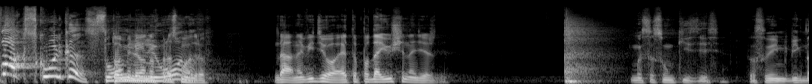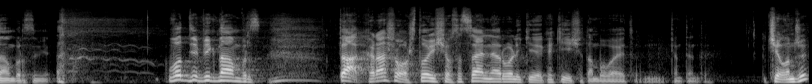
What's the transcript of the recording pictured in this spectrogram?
fuck? Сколько? 100, 100 миллионов, просмотров. Да, на видео это подающий надежды. Мы сосунки здесь, со своими big numbers'ами. Вот где big numbers. Так, хорошо. Что еще? Социальные ролики. Какие еще там бывают контенты? Челленджи?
